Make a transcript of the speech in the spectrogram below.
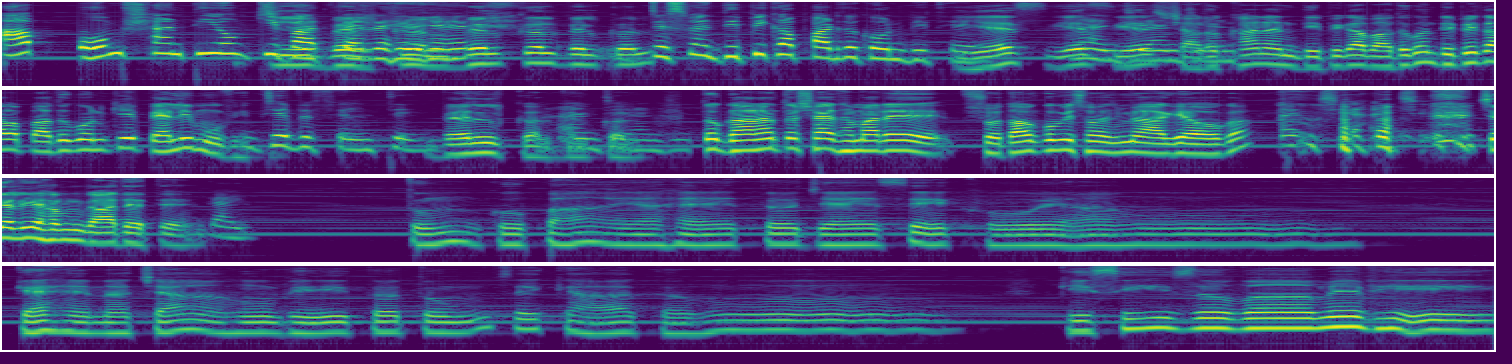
आप ओम शांति ओम की बात कर रहे हैं बिल्कुल बिल्कुल। जिसमें दीपिका पादुकोण भी थे। यस यस यस शाहरुख हाँ खान एंड दीपिका पादुकोण। दीपिका पादुकोण की पहली मूवी थी। जे भी फ़िल्म थी। बिल्कुल हाँ बिल्कुल। हाँ तो गाना तो शायद हमारे श्रोताओं को भी समझ में आ गया होगा। चलिए हम गा देते हैं। तुमको पाया है तो जैसे खोया हूँ। कहना चाहूँ भी तो तुमसे क्या कहूँ। किसी ज़ुबान में भी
